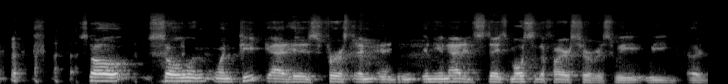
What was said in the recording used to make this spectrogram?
so so when, when Pete got his first in, in, in, the United States, most of the fire service we we uh,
